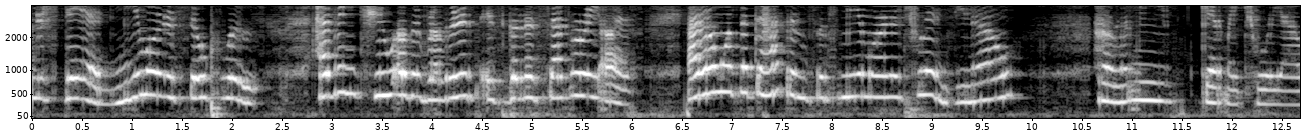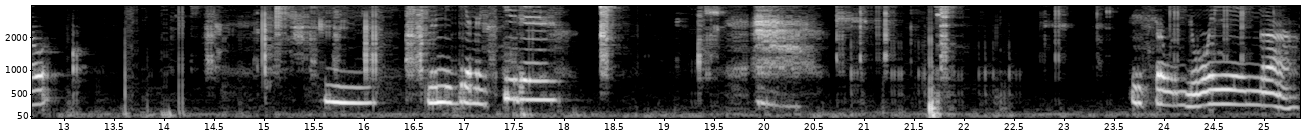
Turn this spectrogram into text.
understand. Me and Lauren are so close. Having two other brothers is gonna separate us. I don't want that to happen since me and Lauren are twins, you know? Oh, let me get my toy out. Hmm. Let me get my scooter. This is so annoying.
